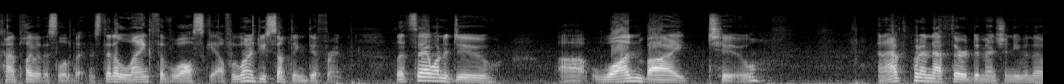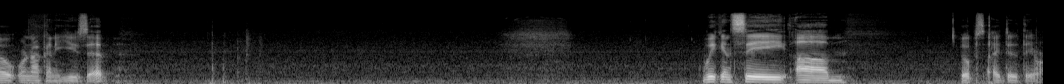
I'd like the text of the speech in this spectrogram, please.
kind of play with this a little bit. Instead of length of wall scale, if we want to do something different, let's say I want to do uh, 1 by 2, and I have to put in that third dimension even though we're not going to use it. We can see, um, oops, I did it there.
